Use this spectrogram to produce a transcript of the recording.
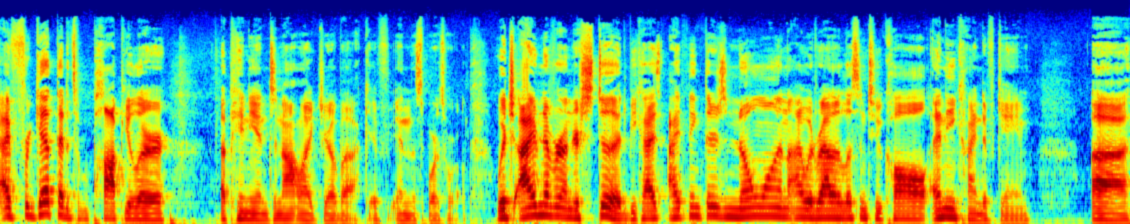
I forget that it's a popular opinion to not like Joe Buck if in the sports world, which I've never understood because I think there's no one I would rather listen to call any kind of game uh,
